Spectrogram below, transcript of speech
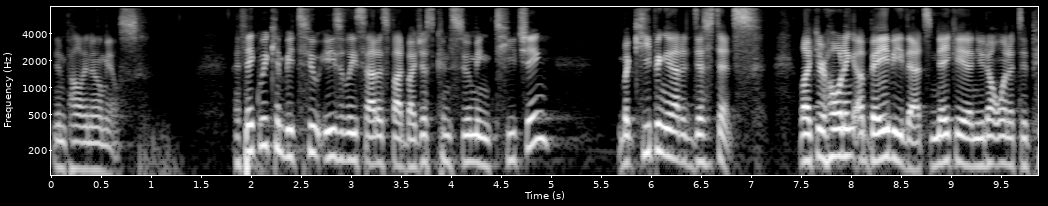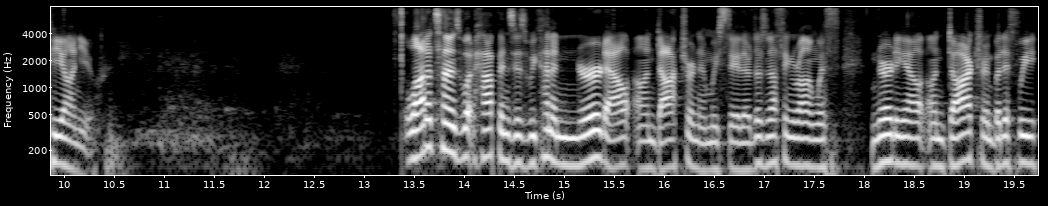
in polynomials. I think we can be too easily satisfied by just consuming teaching, but keeping it at a distance like you're holding a baby that's naked and you don't want it to pee on you. a lot of times, what happens is we kind of nerd out on doctrine and we stay there. There's nothing wrong with nerding out on doctrine, but if we,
